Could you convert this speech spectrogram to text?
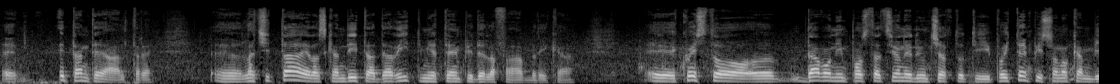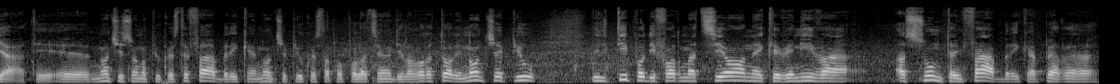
eh, e tante altre. Eh, la città era scandita da ritmi e tempi della fabbrica e questo eh, dava un'impostazione di un certo tipo. I tempi sono cambiati, eh, non ci sono più queste fabbriche, non c'è più questa popolazione di lavoratori, non c'è più il tipo di formazione che veniva assunta in fabbrica per,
